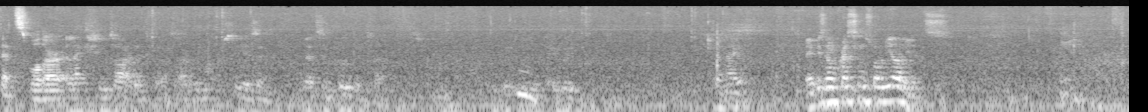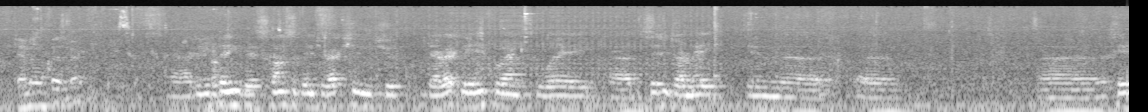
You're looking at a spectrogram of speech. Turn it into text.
That's what our elections are. That's what our democracy is, and let's improve it. So. Completely agree. Okay. Maybe some questions from the audience. Gentleman first, right? Uh, do you think this constant interaction should directly influence the way uh, decisions are made in the uh, uh, or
